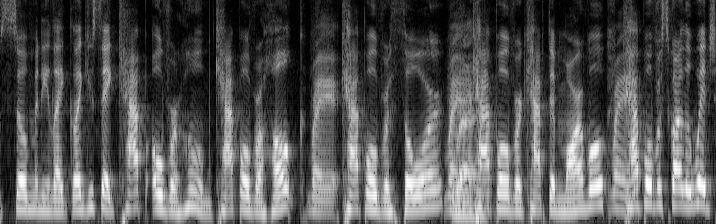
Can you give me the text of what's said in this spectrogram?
so many like like you say, Cap over whom? Cap over Hulk, Right. Cap over Thor, Right. Right. Cap over Captain Marvel, Right. Cap over Scarlet Witch,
